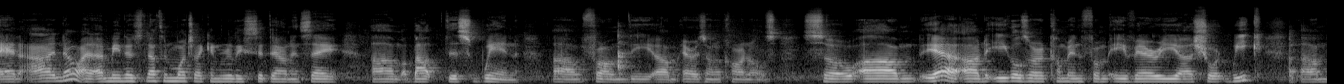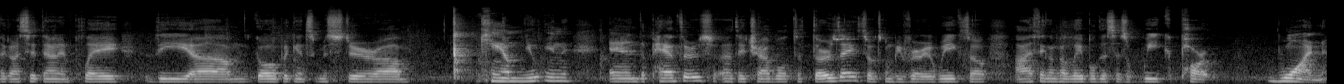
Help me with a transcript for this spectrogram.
And I know, I, I, mean, there's nothing much I can really sit down and say um, about this win um, from the um, Arizona Cardinals. So, um, yeah, uh, the Eagles are coming from a very uh, short week. Um, they're going to sit down and play the, um, go up against Mr. Cam Newton and the Panthers. Uh, they travel to Thursday, so it's going to be very weak. So I think I'm going to label this as week part one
